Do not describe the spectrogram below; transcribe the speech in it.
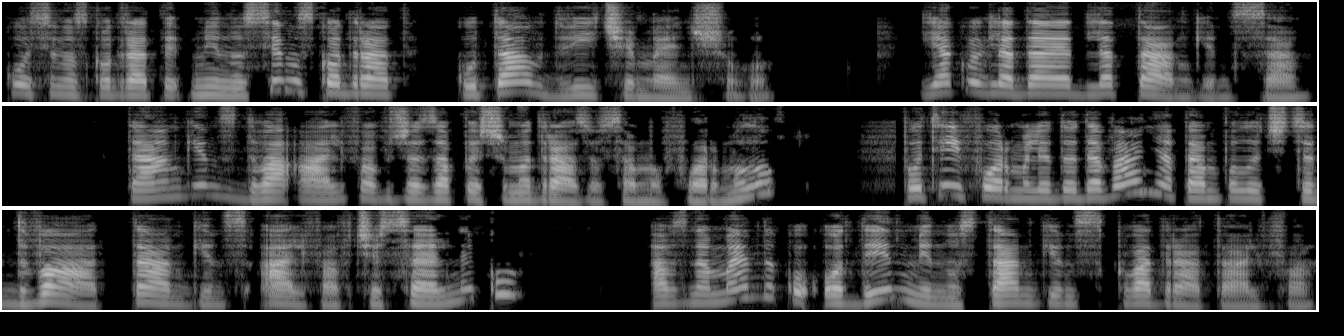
косінус квадрат мінус синус квадрат кута вдвічі меншого. Як виглядає для тангенса? Тангенс 2 альфа, вже запишемо одразу саму формулу. По тій формулі додавання там вийде 2 тангенс альфа в чисельнику, а в знаменнику 1 мінус тангенс квадрат альфа.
